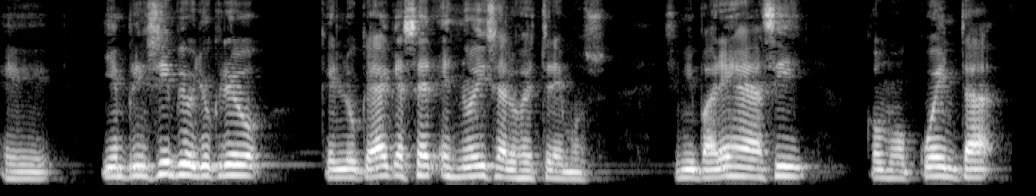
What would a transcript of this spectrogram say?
Eh, y en principio yo creo que lo que hay que hacer es no irse a los extremos. Si mi pareja es así, como cuenta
